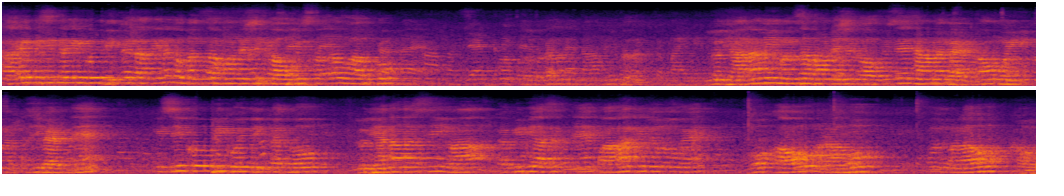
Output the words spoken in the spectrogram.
अगर किसी तरह की कोई दिक्कत आती है ना तो मनसा फाउंडेशन का ऑफ़िस पता हुआ आपको। लुधियाना में मनसा फाउंडेशन का ऑफ़िस है जहाँ मैं बैठता हूँ मोहिनी महतो जी बैठते हैं। किसी को भी कोई दिक्कत हो लुधियाना वासी वहाँ कभी भी आ सकते हैं। बाहर के जो लोग हैं वो आओ रहो खुद बनाओ खाओ।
